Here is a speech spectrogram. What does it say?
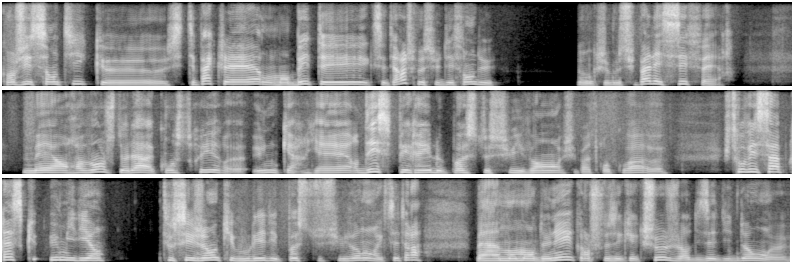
quand j'ai senti que c'était pas clair, on m'embêtait, etc., je me suis défendue. Donc, je ne me suis pas laissé faire. Mais en revanche, de là à construire euh, une carrière, d'espérer le poste suivant, je ne sais pas trop quoi, euh, je trouvais ça presque humiliant. Tous ces gens qui voulaient des postes suivants, etc. Mais à un moment donné, quand je faisais quelque chose, je leur disais, dites donc, euh,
